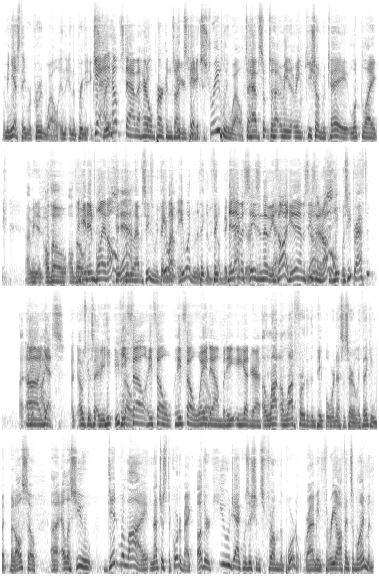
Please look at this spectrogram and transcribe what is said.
I mean, yes, they recruited well in in the previous. yeah, it helps to have a Harold Perkins on your ex- yeah, team. extremely well to have some. To, I mean, I mean, Kayshon Boutte looked like. I mean, although although He didn't play at all. didn't, Yeah. didn't really have a season. We think He about- wasn't- he wasn't think- the- think- a big didn't have a season that we Yeah. thought. He didn't have a season No. at all. He- was he drafted? I- I- Uh, I- yes. I, I was going to say. I mean, he, he, he fell, fell. He fell. He fell way Fell. down, but he, he got drafted. a lot a lot further than people were necessarily thinking. But but also uh, LSU did rely not just the quarterback, other huge acquisitions from the portal. Right? I mean, three offensive linemen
